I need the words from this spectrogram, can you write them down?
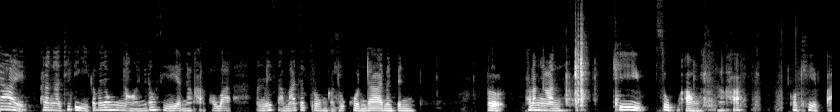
ได้พลังงานที่ดีก็ไม่ต้องหน่อยไม่ต้องซีเรียสนะคะ เพราะว่ามันไม่สามารถจะตรงกับทุกคนได้มันเป็นเอ่อพลังงานที่สุ่มเอานะคะ โอเคปะ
